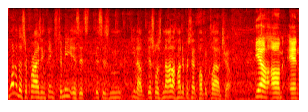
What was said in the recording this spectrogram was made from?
one of the surprising things to me is it's, this is, you know, this was not a 100% public cloud show. Yeah, um, and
